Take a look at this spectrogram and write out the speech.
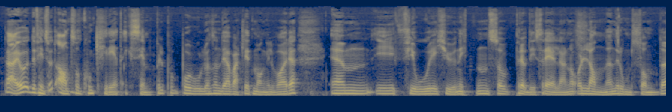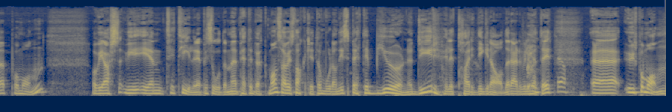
Det, er jo, det finnes jo et annet sånn konkret eksempel på, på hvordan det har vært litt mangelvare. Um, I fjor, i 2019, så prøvde israelerne å lande en romsonde på månen. Og vi har, vi, I en tidligere episode med Petter Bøckmann så har vi snakket litt om hvordan de spretter bjørnedyr, eller tardigrader er det vel heter, Ja. eh, ut på månen.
